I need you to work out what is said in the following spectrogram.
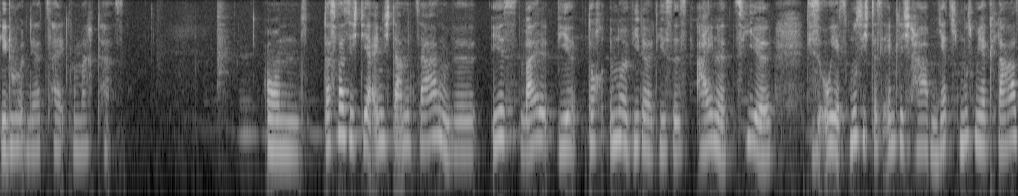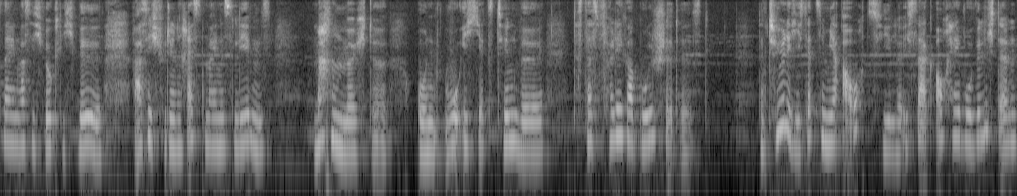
die du in der Zeit gemacht hast. Und das, was ich dir eigentlich damit sagen will, ist, weil wir doch immer wieder dieses eine Ziel, diese, oh, jetzt muss ich das endlich haben, jetzt muss mir klar sein, was ich wirklich will, was ich für den Rest meines Lebens machen möchte und wo ich jetzt hin will, dass das völliger Bullshit ist. Natürlich, ich setze mir auch Ziele. Ich sage auch, hey, wo will ich denn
